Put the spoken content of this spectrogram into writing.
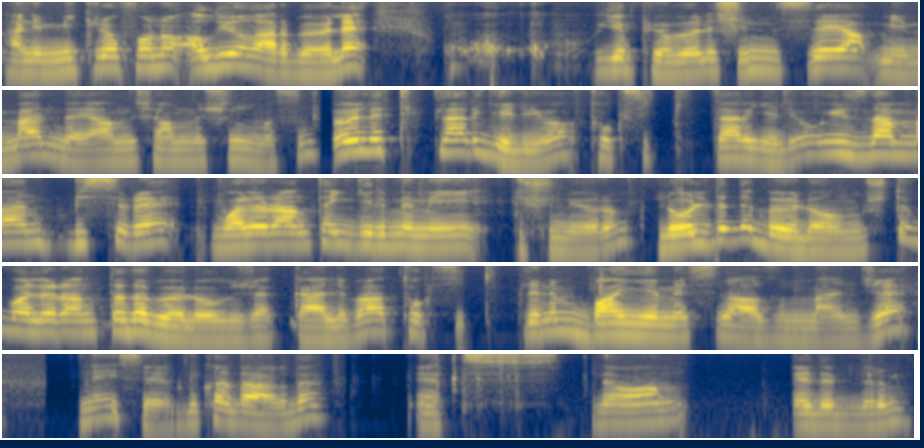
hani mikrofonu alıyorlar böyle yapıyor böyle şimdi size yapmayayım ben de yanlış anlaşılmasın. Öyle tipler geliyor, toksik tipler geliyor. O yüzden ben bir süre Valorant'a girmemeyi düşünüyorum. LoL'de de böyle olmuştu. Valorant'ta da böyle olacak galiba. Toksik kitlenin ban yemesi lazım bence. Neyse bu kadardı. Evet devam edebilirim.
